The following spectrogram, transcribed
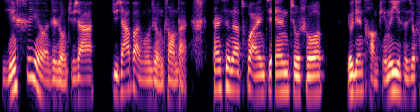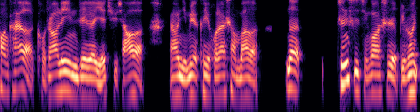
已经适应了这种居家居家办公这种状态，但是现在突然间就说有点躺平的意思，就放开了，口罩令这个也取消了，然后你们也可以回来上班了。那真实情况是，比如说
